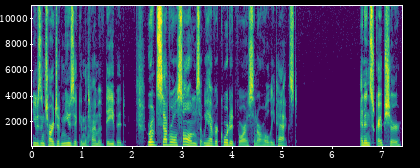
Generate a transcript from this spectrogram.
he was in charge of music in the time of David, wrote several psalms that we have recorded for us in our holy text. And in Scripture,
